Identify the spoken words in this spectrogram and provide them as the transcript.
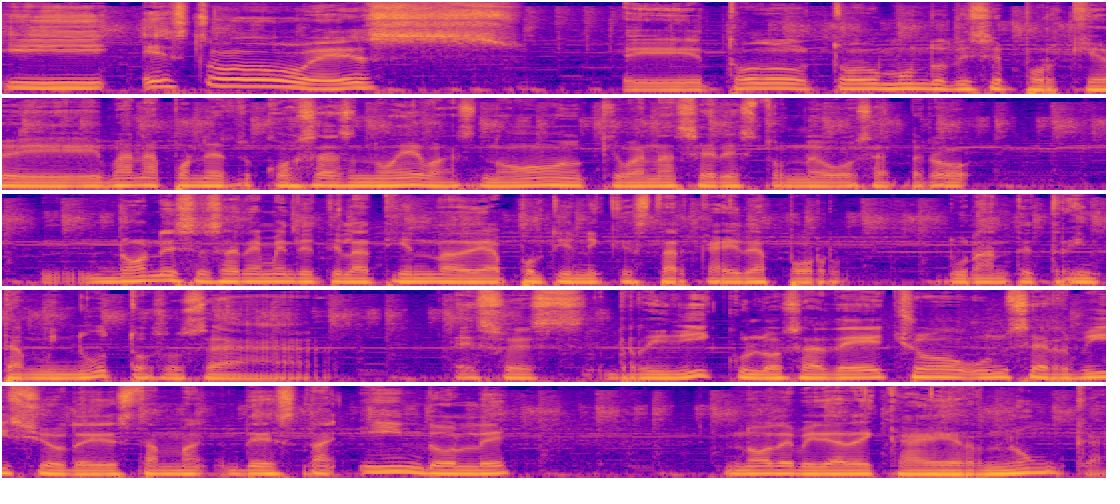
y esto es eh, todo todo el mundo dice porque van a poner cosas nuevas, ¿no? Que van a hacer esto nuevo, o sea, pero no necesariamente la tienda de Apple tiene que estar caída por durante 30 minutos, o sea, eso es ridículo, o sea, de hecho, un servicio de esta de esta índole no debería de caer nunca.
